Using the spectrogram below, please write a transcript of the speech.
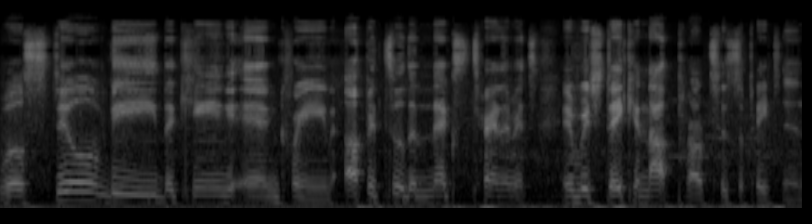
will still be the king and queen up until the next tournament in which they cannot participate in.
